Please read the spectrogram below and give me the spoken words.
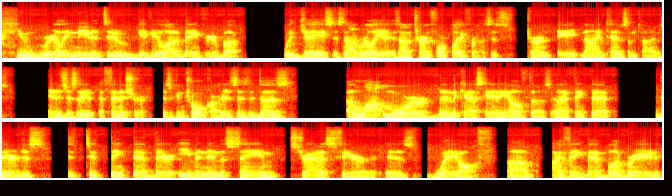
you really need it to give you a lot of bang for your buck. With Jace, it's not really a, it's not a turn four play for us. It's turn eight, nine, ten sometimes, and it's just a, a finisher. It's a control card. It's, it does a lot more than the Cascading Elf does, and I think that they're just to, to think that they're even in the same stratosphere is way off. Um, I think that Bloodbraid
